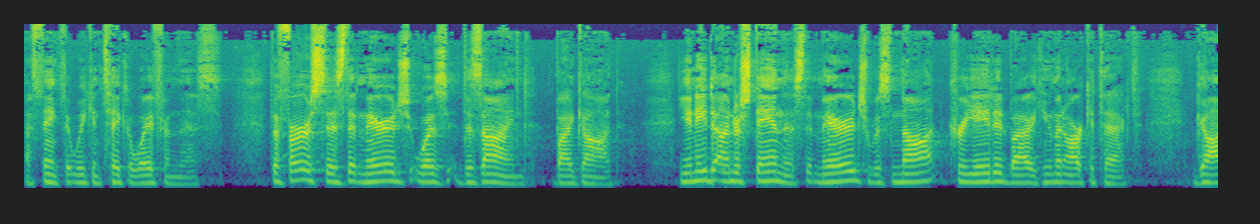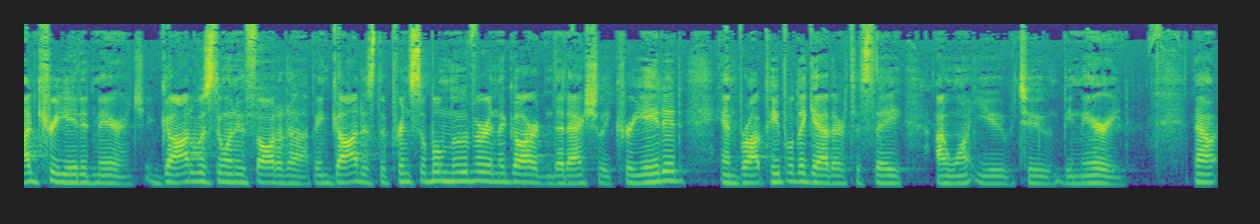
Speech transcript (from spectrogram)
I think that we can take away from this. The first is that marriage was designed by God. You need to understand this that marriage was not created by a human architect. God created marriage. God was the one who thought it up. And God is the principal mover in the garden that actually created and brought people together to say, I want you to be married. Now,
